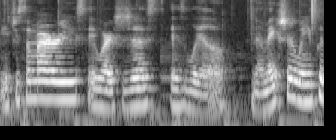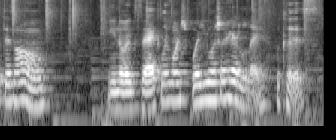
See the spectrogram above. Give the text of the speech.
Get you some Murray's, it works just as well. Now make sure when you put this on, you know exactly where you want your hair to lay because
